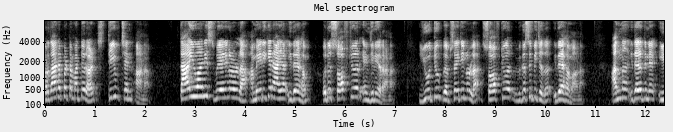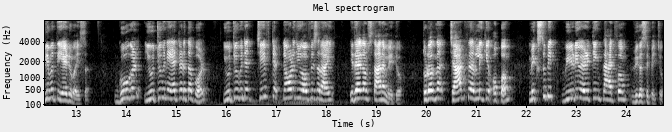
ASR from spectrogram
പ്രധാനപ്പെട്ട മറ്റൊരാൾ സ്റ്റീവ് ചെൻ ആണ്. തായ്വാനീസ് വേരുകളുള്ള അമേരിക്കനായ ഇദ്ദേഹം ഒരു സോഫ്റ്റ്വെയർ എഞ്ചിനീയർ ആണ്. യൂട്യൂബ് വെബ്സൈറ്റിനുള്ള സോഫ്റ്റ്വെയർ വികസിപ്പിച്ചത് ഇദ്ദേഹമാണ്. അന്ന് ഇദ്ദേഹത്തിന് ഇരുപത്തിയേഴ് വയസ്സ്. ഗൂഗിൾ യൂട്യൂബിനെ ഏറ്റെടുത്തപ്പോൾ യൂട്യൂബിന്റെ ചീഫ് ടെക്നോളജി ഓഫീസറായി ഇദ്ദേഹം സ്ഥാനമേറ്റു. തുടർന്ന് ചാറ്റ് ഹെർലിക്ക് ഒപ്പം മിക്സ്ബിറ്റ് വീഡിയോ എഡിറ്റിംഗ് പ്ലാറ്റ്ഫോം വികസിപ്പിച്ചു.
